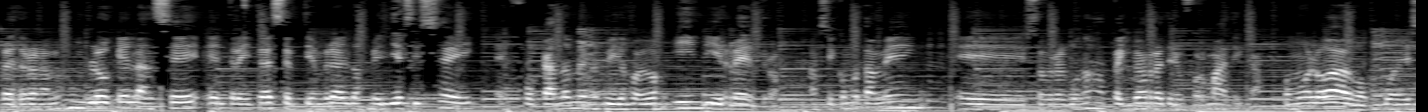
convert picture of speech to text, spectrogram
Retrograma es un blog que lancé el 30 de septiembre del 2016, enfocándome en los videojuegos indie y retro, así como también eh, sobre algunos aspectos de retroinformática. ¿Cómo lo hago? Pues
